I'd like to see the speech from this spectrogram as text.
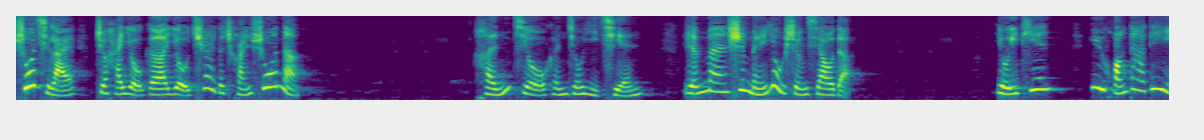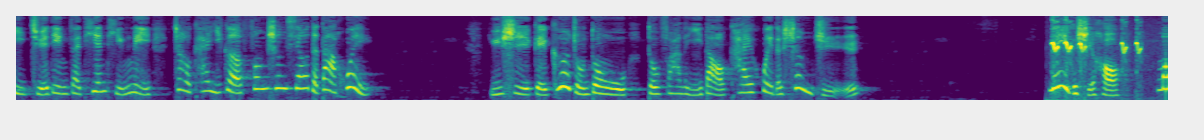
说起来，这还有个有趣儿的传说呢。很久很久以前，人们是没有生肖的。有一天，玉皇大帝决定在天庭里召开一个丰生肖的大会，于是给各种动物都发了一道开会的圣旨。那个时候，猫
